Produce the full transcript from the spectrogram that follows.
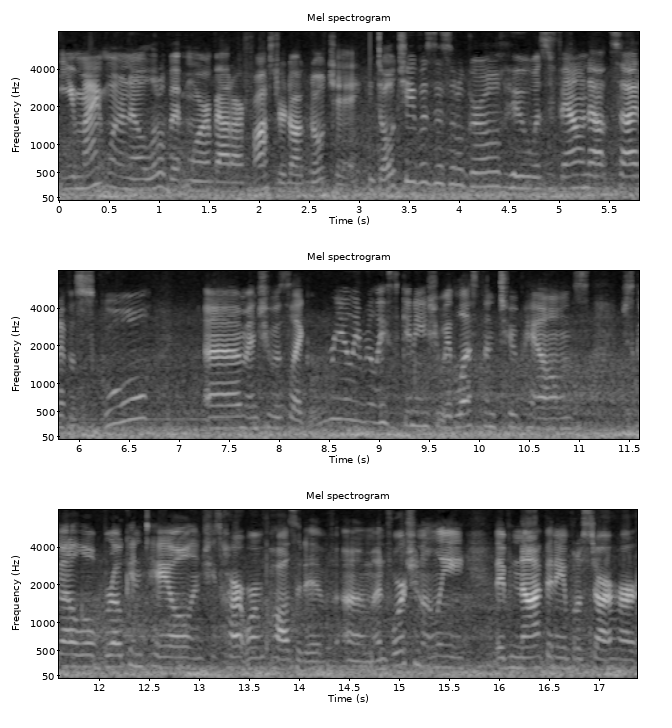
you might want to know a little bit more about our foster dog, Dulce. Dulce was this little girl who was found outside of a school um, and she was like really, really skinny. She weighed less than two pounds. She's got a little broken tail and she's heartworm positive. Um, unfortunately, they've not been able to start her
